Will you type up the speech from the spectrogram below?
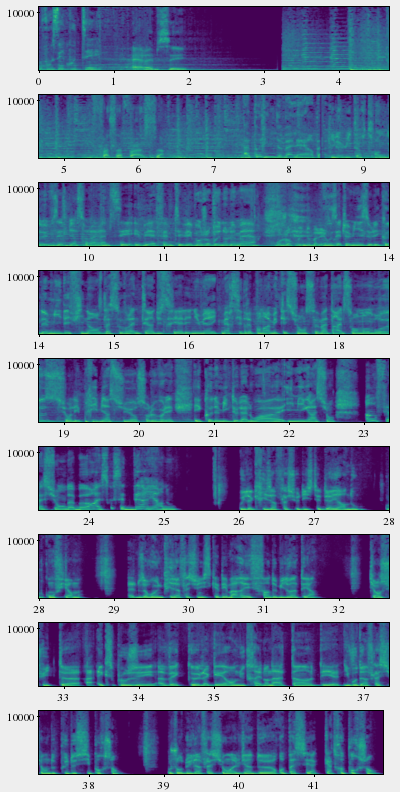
Vous écoutez RMC. Face à face. Apolline de Malherbe. Il est 8h32 et vous êtes bien sur RMC et BFM TV. Bonjour Bruno Le Maire. Bonjour Bruno de Malherbe. Vous êtes le ministre de l'économie, des finances, de la souveraineté industrielle et numérique. Merci de répondre à mes questions ce matin. Elles sont nombreuses sur les prix bien sûr, sur le volet économique de la loi euh, immigration. Inflation d'abord. Est-ce que c'est derrière nous? Oui, la crise inflationniste est derrière nous. Je vous le confirme. Euh, Nous avons une crise inflationniste qui a démarré fin 2021 qui ensuite euh, a explosé avec euh, la guerre en Ukraine. On a atteint des niveaux d'inflation de plus de 6%. Aujourd'hui, l'inflation, elle vient de repasser à 4%.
